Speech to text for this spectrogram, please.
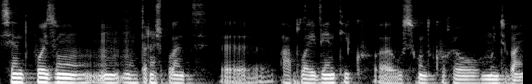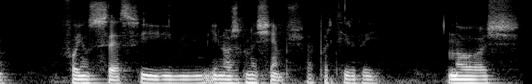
Sendo depois um, um, um transplante uh, Apple idêntico, uh, o segundo correu muito bem. Foi um sucesso e, e nós renascemos a partir daí. Nós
